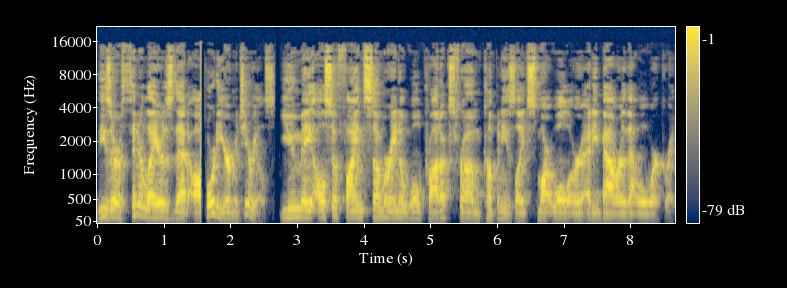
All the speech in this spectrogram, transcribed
These are thinner layers that are sportier materials. You may also find some merino wool products from companies like Smartwool or Eddie Bauer that will work great.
